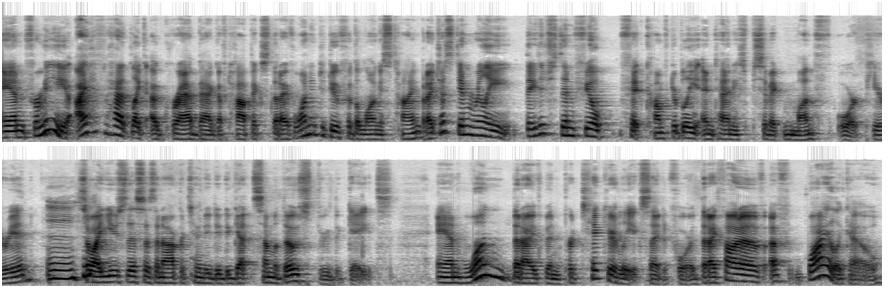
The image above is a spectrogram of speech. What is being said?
and for me, I've had like a grab bag of topics that I've wanted to do for the longest time, but I just didn't really they just didn't feel fit comfortably into any specific month or period. So I use this as an opportunity to get some of those through the gates. And one that I've been particularly excited for that I thought of a while ago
